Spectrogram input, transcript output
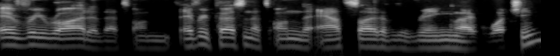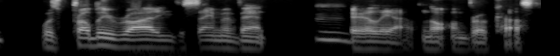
every rider that's on every person that's on the outside of the ring, like watching, was probably riding the same event Mm. earlier, not on broadcast.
